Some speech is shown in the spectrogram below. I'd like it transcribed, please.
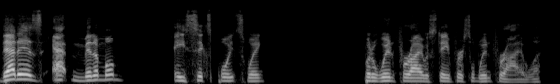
That is at minimum a six point swing, but a win for Iowa State versus a win for Iowa.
